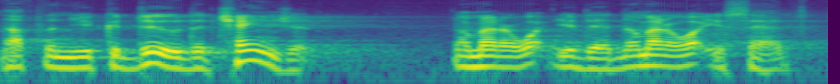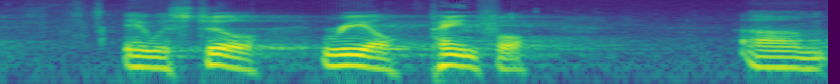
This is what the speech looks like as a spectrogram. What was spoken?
nothing you could do to change it, no matter what you did, no matter what you said. It was still real, painful. Um,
